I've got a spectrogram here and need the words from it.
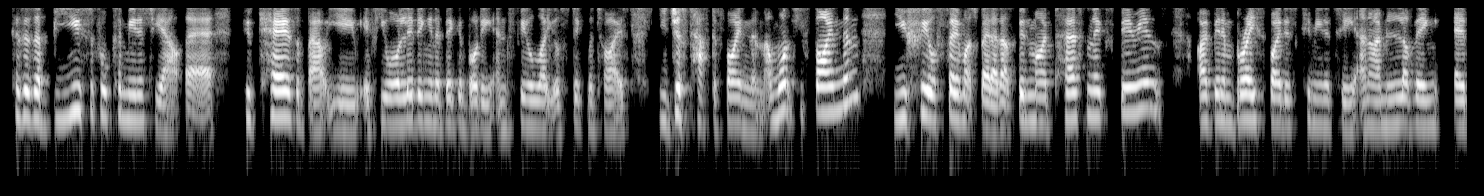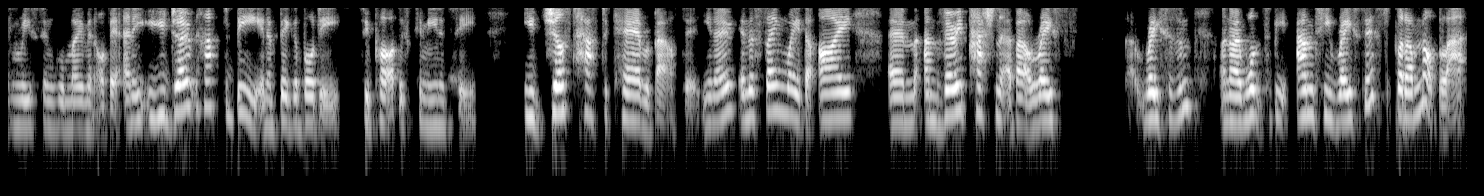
because there's a beautiful community out there who cares about you if you're living in a bigger body and feel like you're stigmatized. You just have to find them. And once you find them, you feel so much better. That's been my personal experience. I've been embraced by this community and I'm loving every single moment of it. And you don't have to be in a bigger body to be part of this community you just have to care about it you know in the same way that i um, am very passionate about race racism and I want to be anti-racist, but I'm not black.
